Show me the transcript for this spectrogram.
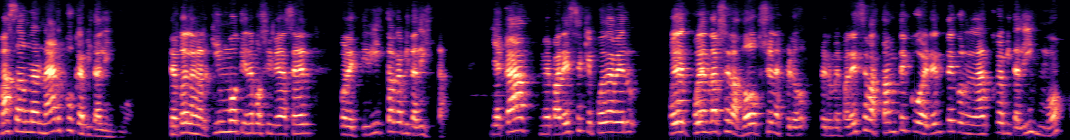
más a un anarcocapitalismo, ¿cierto? El anarquismo tiene posibilidad de ser colectivista o capitalista. Y acá me parece que puede haber, puede, pueden darse las dos opciones, pero, pero me parece bastante coherente con el anarcocapitalismo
